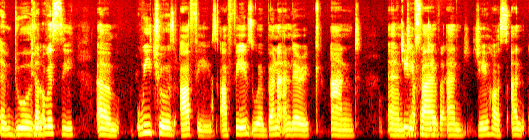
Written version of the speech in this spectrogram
um duos and obviously um we chose our faves. Our faves were Burna and Leriq and um J J Hus and five JAE5. and J Hus and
